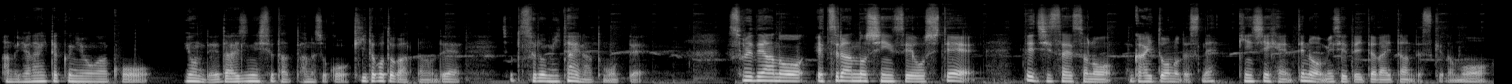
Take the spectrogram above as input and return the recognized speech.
あの、柳田国夫がこう、読んで大事にしてたって話をこう聞いたことがあったので、ちょっとそれを見たいなと思って、それであの、閲覧の申請をして、で、実際その該当のですね、禁止編っていうのを見せていただいたんですけども、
